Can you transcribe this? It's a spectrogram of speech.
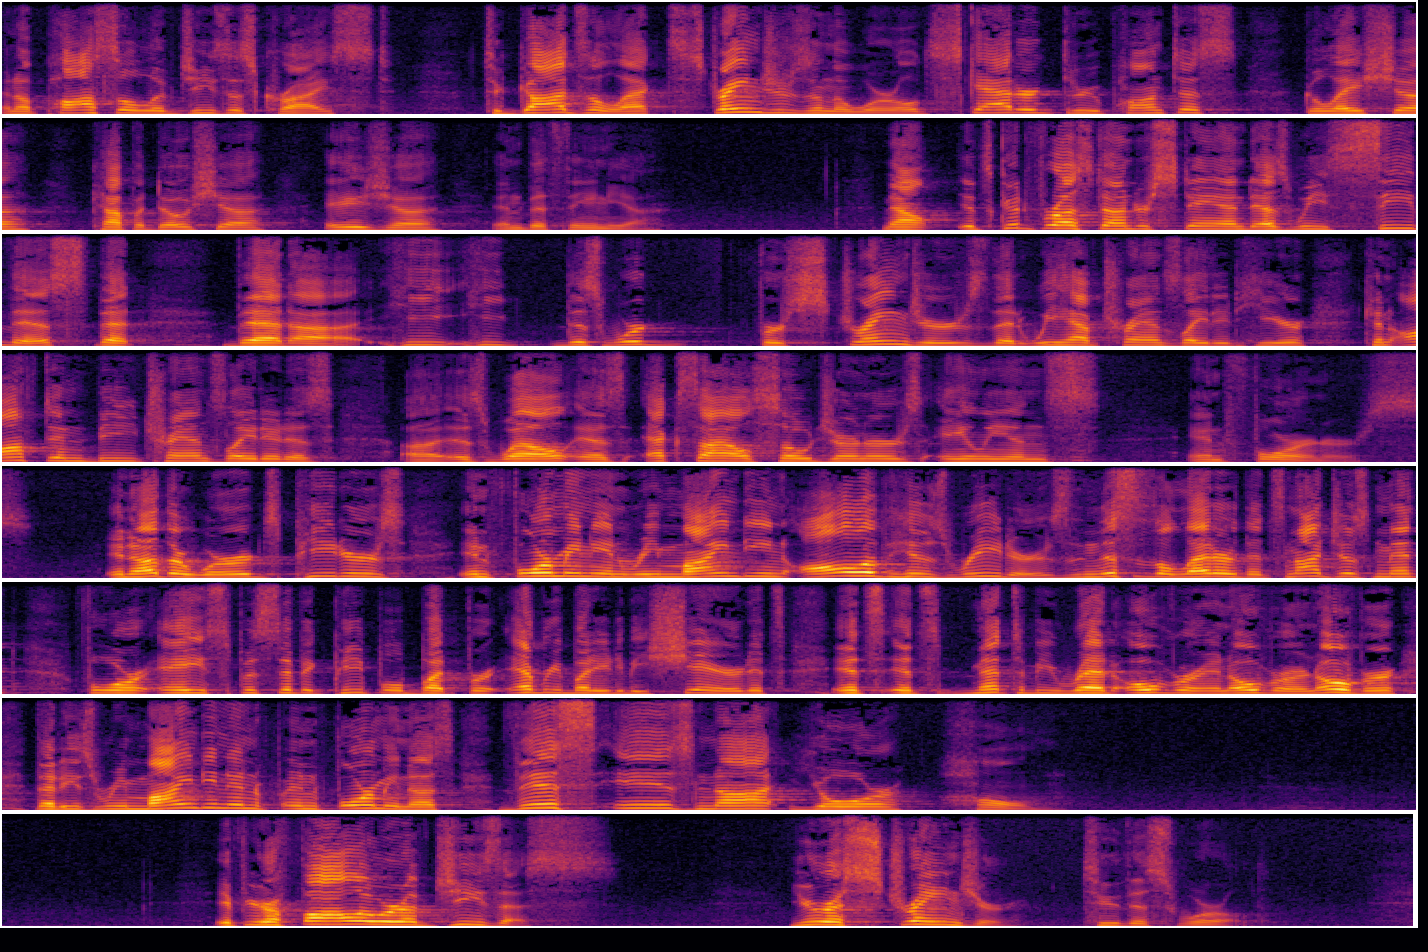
an apostle of Jesus Christ, to God's elect, strangers in the world, scattered through Pontus, Galatia, Cappadocia, Asia, and Bithynia. Now, it's good for us to understand as we see this that, that uh, he, he, this word for strangers that we have translated here can often be translated as, uh, as well as exiles, sojourners, aliens, and foreigners. In other words, Peter's informing and reminding all of his readers, and this is a letter that's not just meant for a specific people, but for everybody to be shared. It's, it's, it's meant to be read over and over and over, that he's reminding and informing us this is not your home. If you're a follower of Jesus, you're a stranger to this world.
